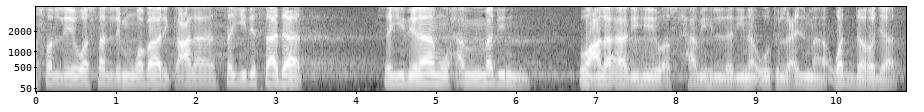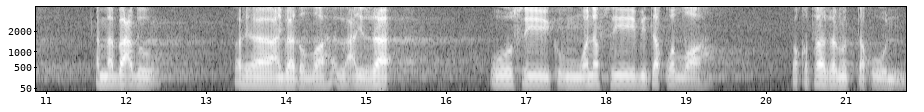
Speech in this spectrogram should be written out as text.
صل وسلم وبارك على سيد السادات سيدنا محمد وعلى آله وأصحابه الذين أوتوا العلم والدرجات. أما بعد فيا عباد الله الأعزاء أوصيكم ونفسي بتقوى الله. فقد فاز المتقون.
